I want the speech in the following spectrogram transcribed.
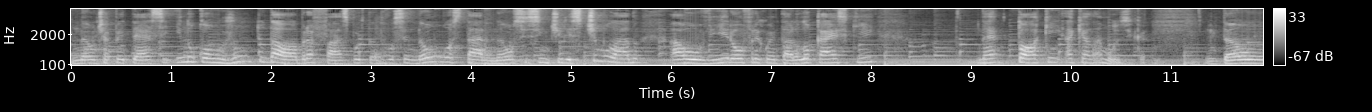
não te apetece e no conjunto da obra faz, portanto, você não gostar, não se sentir estimulado a ouvir ou frequentar locais que né, toquem aquela música. Então,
